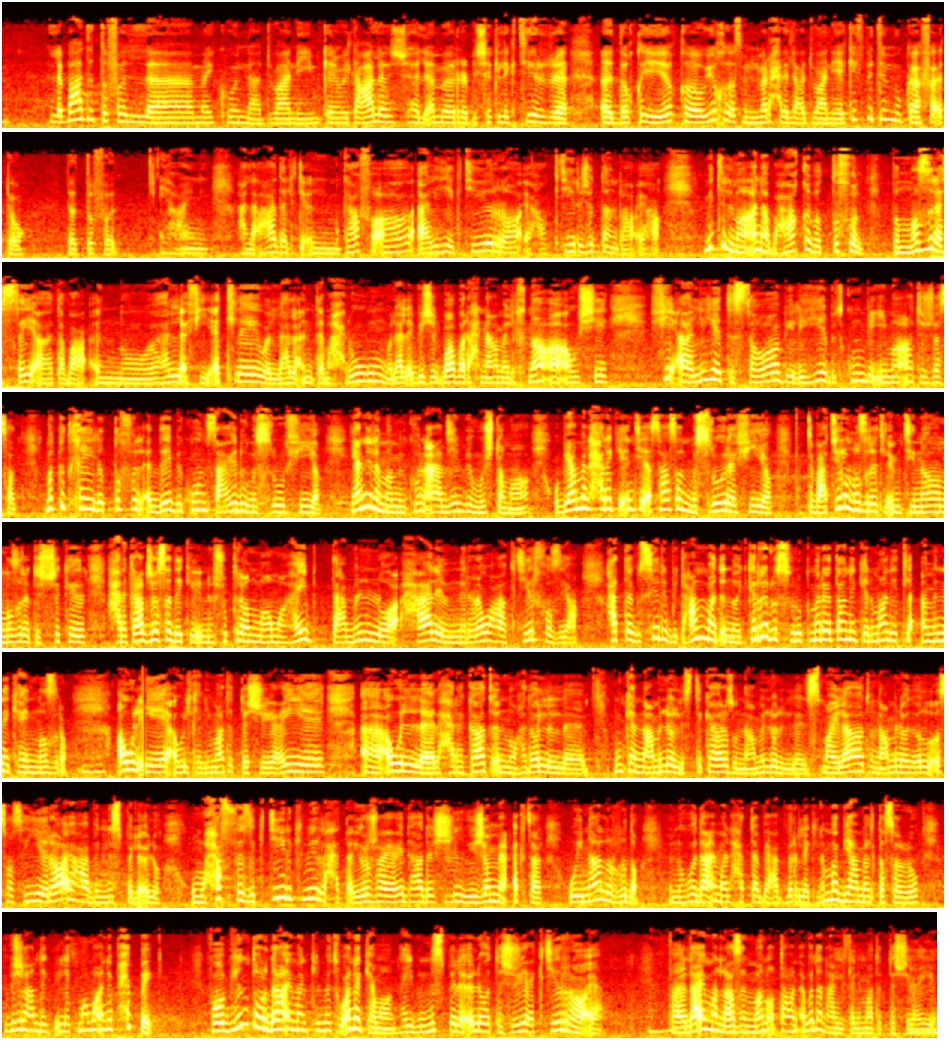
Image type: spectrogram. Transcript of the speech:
هلا بعد الطفل آه، ما يكون عدواني يمكن يتعالج هالأمر بشكل كثير آه، دقيق ويخلص من المرحلة العدوانية. كيف بيتم مكافأته للطفل؟ يا عيني. هلا هذا المكافأة آلية كثير رائعة كثير جدا رائعة. مثل ما أنا بعاقب الطفل بالنظرة السيئة تبع إنه هلأ في قتلة ولا هلأ أنت محروم ولا هلأ بيجي البابا رح نعمل خناقة أو شيء في آلية الثواب اللي هي بتكون بإيماءات الجسد. ما بتتخيل الطفل قد إيه بيكون سعيد ومسرور فيها. يعني لما بنكون قاعدين بمجتمع وبيعمل حركة أنت أساسا مسرورة فيها فبتبعتي له نظرة الامتنان نظرة الشكر حركات جسدك لأنه شكرا ماما. هي بتعمل له حالة من الروعة كثير فظيعة. حتى بصير بيتعمد أنه يكرر السلوك مرة ثانية كرمال يتلقى منك هي النظرة. أو أو الكلمات التشجيعية آه، أو الحركات أنه هدول ممكن نعمل له ال stickers ونعمل له السمايلات ونعمل له القصص هي رائعة بالنسبة له ومحفز كثير كبير لحتى يرجع يعيد هذا الشيء ويجمع أكثر وينال الرضا. لأنه هو دائما حتى بيعبر لك لما بيعمل تصرف بيجي لعندك بيقول لك ماما أنا بحبك. فهو بينطر دائما كلمة وأنا كمان. هي بالنسبة له تشجيع كثير رائع. فدائما لازم ما نقطعهم ابدا عن الكلمات التشجيعية.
